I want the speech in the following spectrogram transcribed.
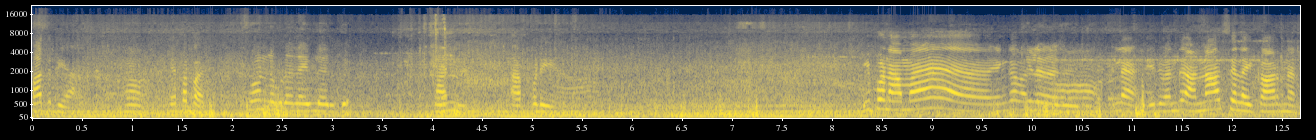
பார்த்துட்டியா எப்போ பாரு? போன்ல கூட லைவ்ல இருக்கு. அப்படி இப்போ நாம எங்க வந்திருக்கோம்? இல்ல இது வந்து அண்ணா சிலை கார்னர்.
